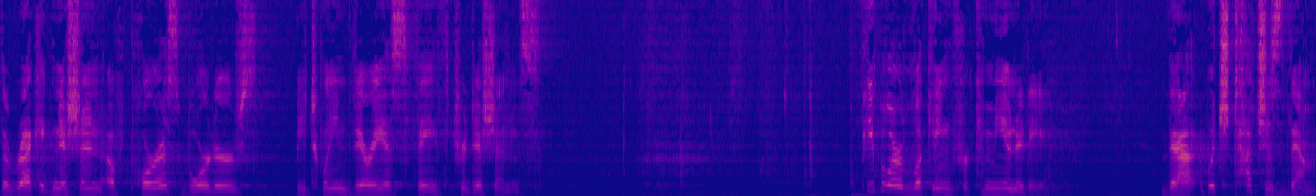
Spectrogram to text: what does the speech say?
the recognition of porous borders between various faith traditions. People are looking for community, that which touches them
